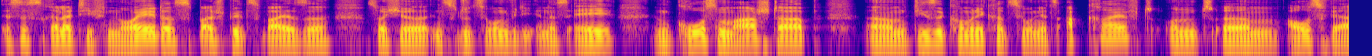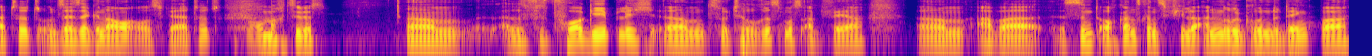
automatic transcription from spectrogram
es ist relativ neu, dass beispielsweise solche Institutionen wie die NSA im großen Maßstab ähm, diese Kommunikation jetzt abgreift und ähm, auswertet und sehr, sehr genau auswertet. Warum macht sie das? Ähm, also vorgeblich ähm, zur Terrorismusabwehr, ähm, aber es sind auch ganz, ganz viele andere Gründe denkbar,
